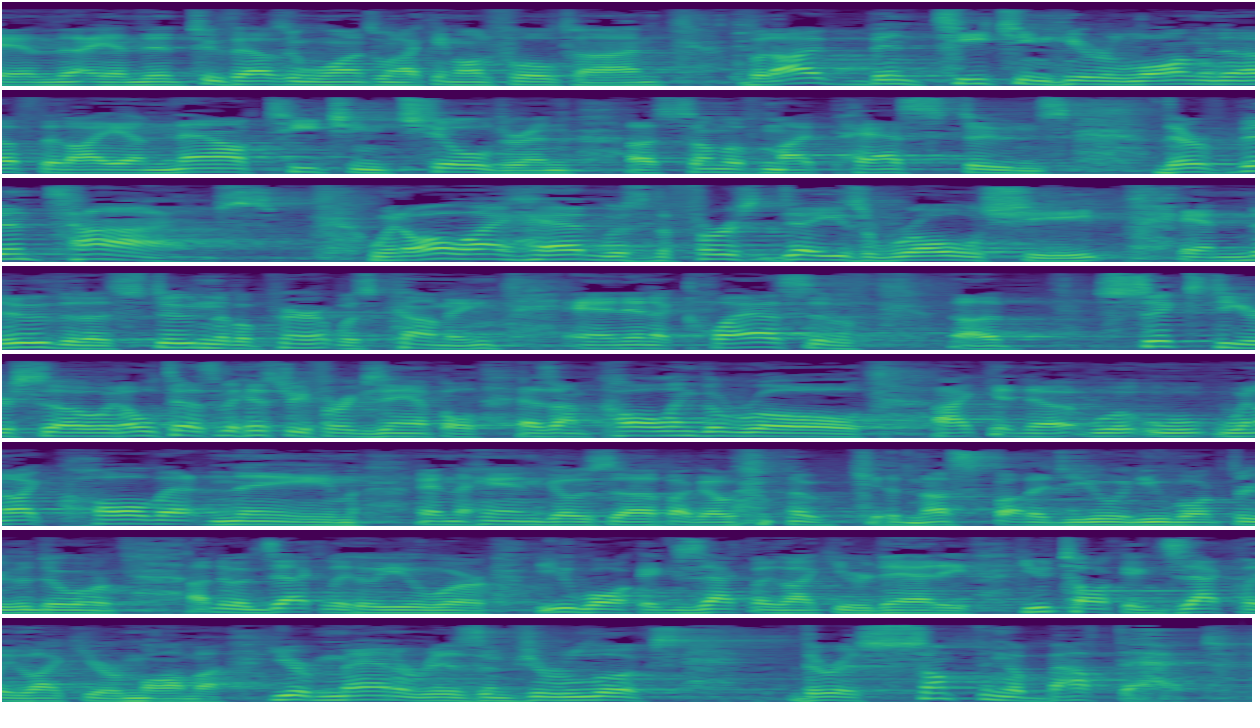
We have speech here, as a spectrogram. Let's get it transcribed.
and, and then 2001 is when I came on full time. But I've been teaching here long enough that I am now teaching children, uh, some of my past students. There have been times when all I had was the first day's roll sheet and knew that a student of a parent was coming, and in a class of uh, 60 or so in Old Testament history, for example, as I'm calling the roll, I can, uh, w- w- when I call that name and the hand goes up, I go, no kidding, I spotted you when you walked through the door. I knew exactly who you were. You walk exactly like your daddy. You talk exactly like your mama. Your mannerisms, your looks, there is something about that.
